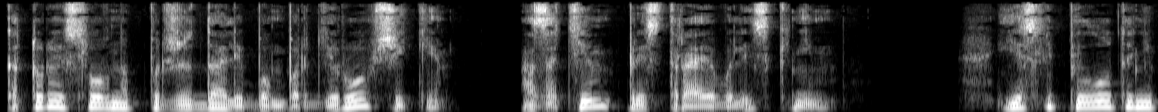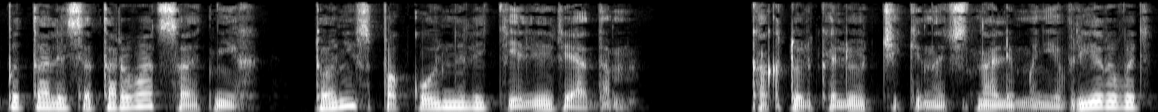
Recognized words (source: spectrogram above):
которые словно поджидали бомбардировщики, а затем пристраивались к ним – если пилоты не пытались оторваться от них, то они спокойно летели рядом. Как только летчики начинали маневрировать,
